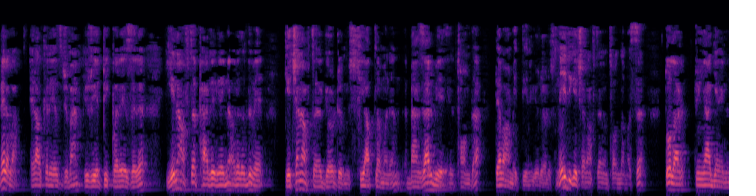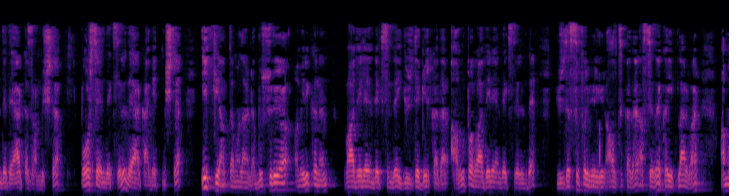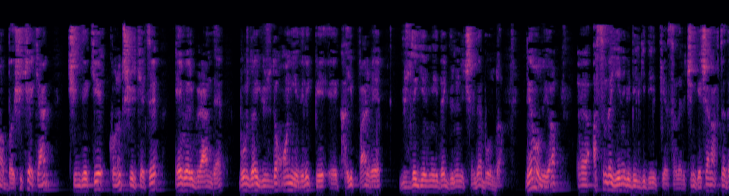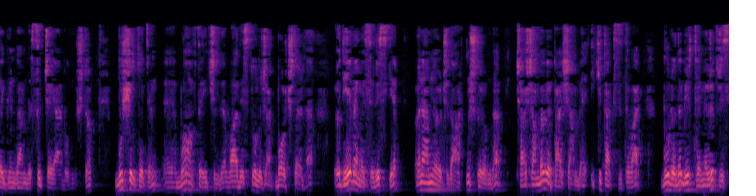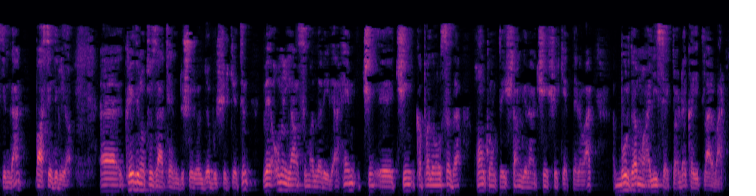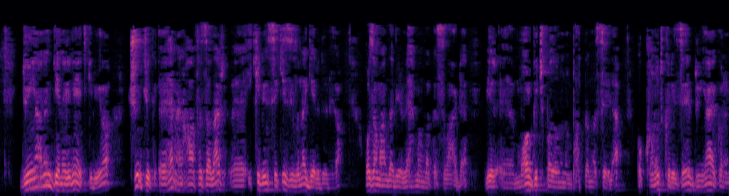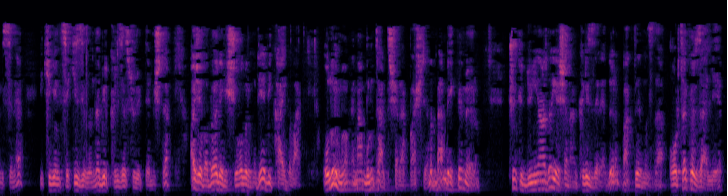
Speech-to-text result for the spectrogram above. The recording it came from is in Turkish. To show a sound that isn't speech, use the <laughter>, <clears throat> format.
Merhaba, Eral Karayazıcı ben, Hürriyet Big Para yazarı. Yeni hafta perdelerini araladı ve geçen hafta gördüğümüz fiyatlamanın benzer bir tonda devam ettiğini görüyoruz. Neydi geçen haftanın tonlaması? Dolar dünya genelinde değer kazanmıştı. Borsa endeksleri değer kaybetmişti. İlk fiyatlamalarda bu sürüyor. Amerika'nın vadeli endeksinde yüzde bir kadar, Avrupa vadeli endekslerinde yüzde 0,6 kadar Asya'da kayıplar var. Ama başı çeken Çin'deki konut şirketi Evergrande. Burada %17'lik bir e, kayıp var ve %20'yi de günün içinde buldu. Ne oluyor? E, aslında yeni bir bilgi değil piyasalar için. Geçen hafta da gündemde sıkça yer bulmuştu. Bu şirketin e, bu hafta içinde vadesi olacak borçlarını ödeyememesi riski önemli ölçüde artmış durumda. Çarşamba ve perşembe iki taksiti var. Burada bir temerrüt riskinden bahsediliyor. E, kredi notu zaten düşürüldü bu şirketin ve onun yansımalarıyla hem Çin, e, Çin kapalı olsa da Hong Kong'da işlem gören Çin şirketleri var. Burada mali sektörde kayıplar var. Dünyanın genelini etkiliyor. Çünkü e, hemen hafızalar e, 2008 yılına geri dönüyor. O zaman da bir Lehman vakası vardı. Bir e, mortgage balonunun patlamasıyla o konut krizi dünya ekonomisine 2008 yılında bir krize sürüklemişti. Acaba böyle bir şey olur mu diye bir kaygı var. Olur mu? Hemen bunu tartışarak başlayalım. Ben beklemiyorum. Çünkü dünyada yaşanan krizlere dönüp baktığımızda ortak özelliği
